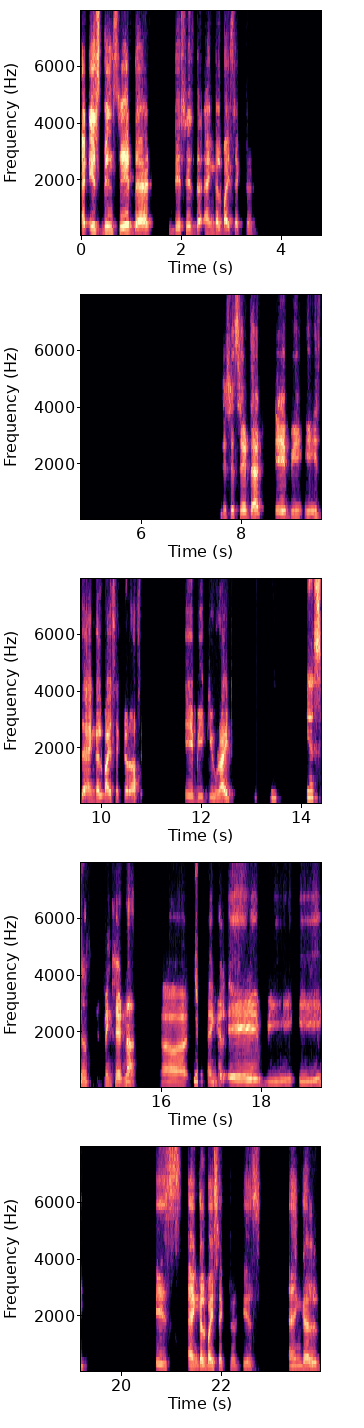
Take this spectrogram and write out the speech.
And it's been said that this is the angle bisector. This is said that ABE is the angle bisector of ABQ, right? Yes, sir. It's being said, na? Uh, angle ABE is angle bisector, is angle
